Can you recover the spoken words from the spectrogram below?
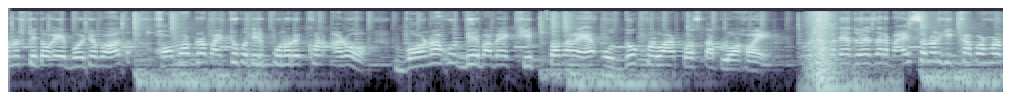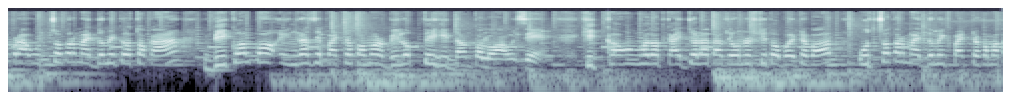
অনুষ্ঠিত এই বৈঠকত সমগ্ৰ পাঠ্যপুথিৰ পুনৰীক্ষণ আৰু বৰ্ণশুদ্ধিৰ বাবে ক্ষিপ্ৰতাৰে উদ্যোগ লোৱাৰ প্ৰস্তাৱ লোৱা হয়। দুহেজাৰ বাইছ চনৰ শিক্ষাবৰ্ষৰ পৰা উচ্চতৰ মাধ্যমিকত থকা বিকল্প ইংৰাজী পাঠ্যক্ৰমৰ বিলুপ্তিৰ সিদ্ধান্ত লোৱা হৈছে। শিক্ষা সংসদত কাৰ্যালয়ত আজি অনুষ্ঠিত বৈঠকত উচ্চতৰ মাধ্যমিক পাঠ্যক্ৰমত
